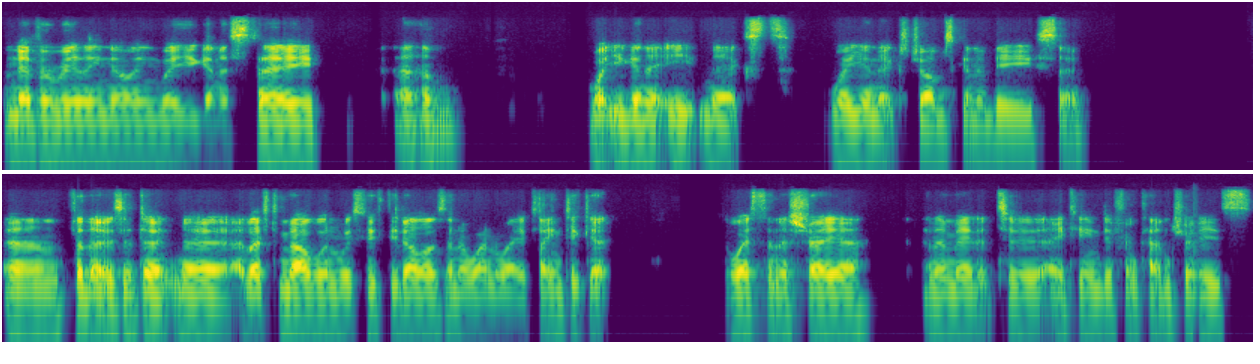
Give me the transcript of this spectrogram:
never really knowing where you're going to stay, um, what you're going to eat next, where your next job's going to be. So, um, for those that don't know, I left Melbourne with fifty dollars and a one-way plane ticket to Western Australia, and I made it to eighteen different countries.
